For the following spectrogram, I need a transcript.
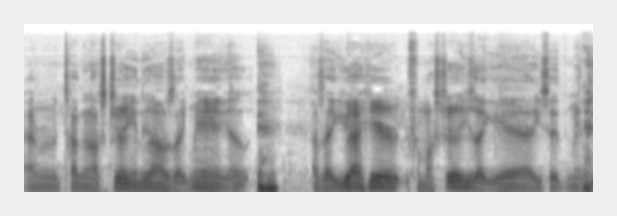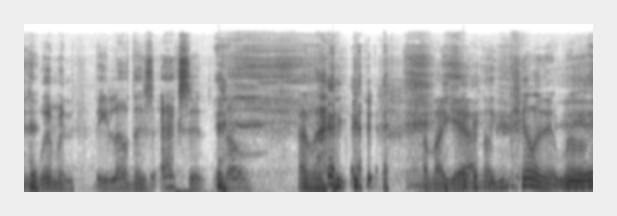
I remember talking to Australian dude. I was like, man, you know, I was like, you out here from Australia? He's like, yeah. He said, man, these women, they love this accent, you know. I'm like, I'm like, yeah, I know you killing it, bro.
